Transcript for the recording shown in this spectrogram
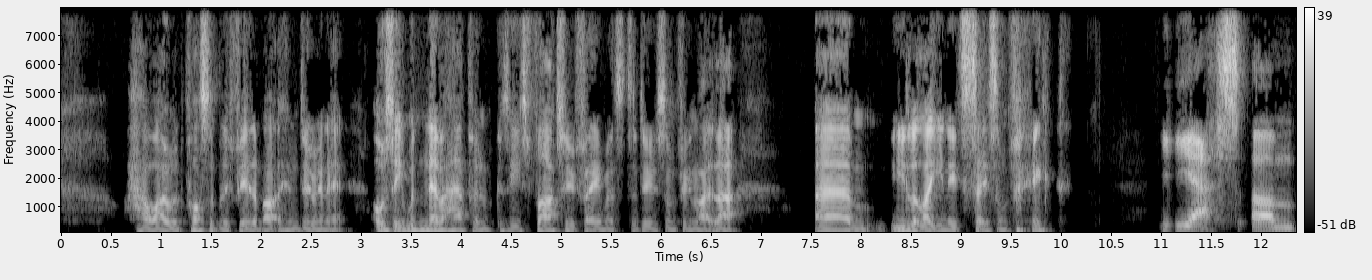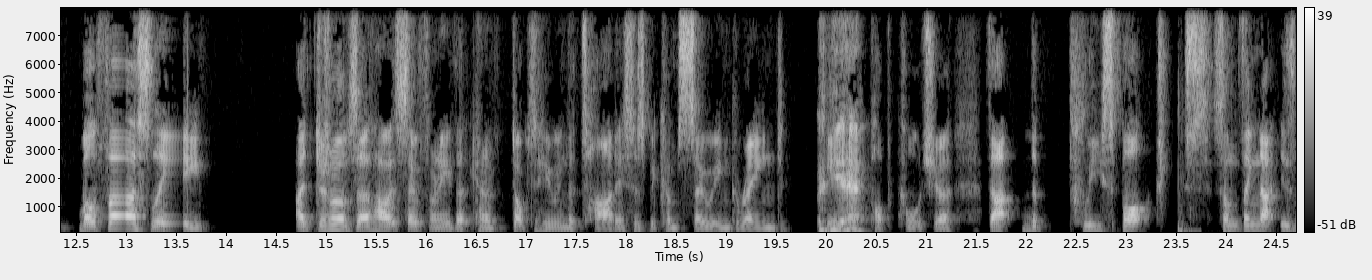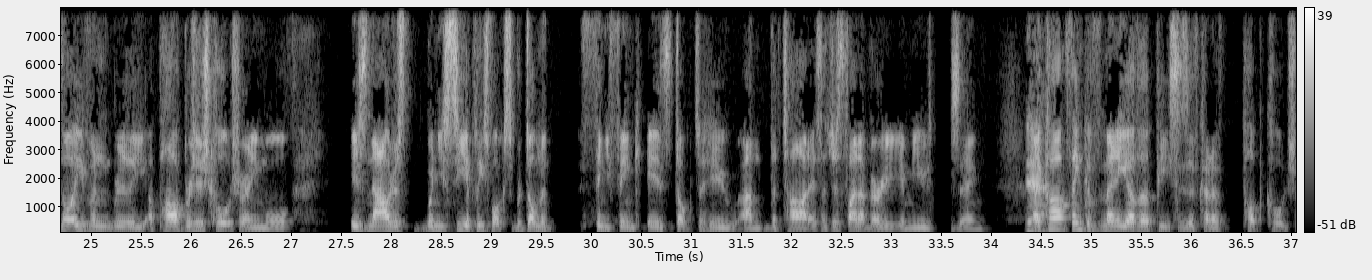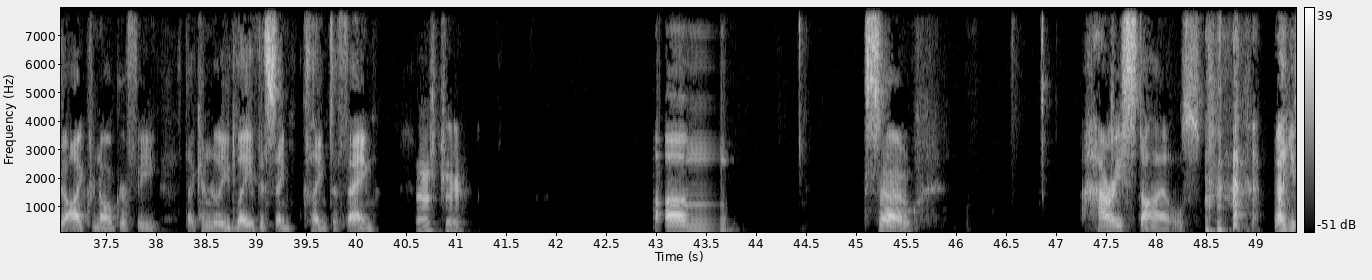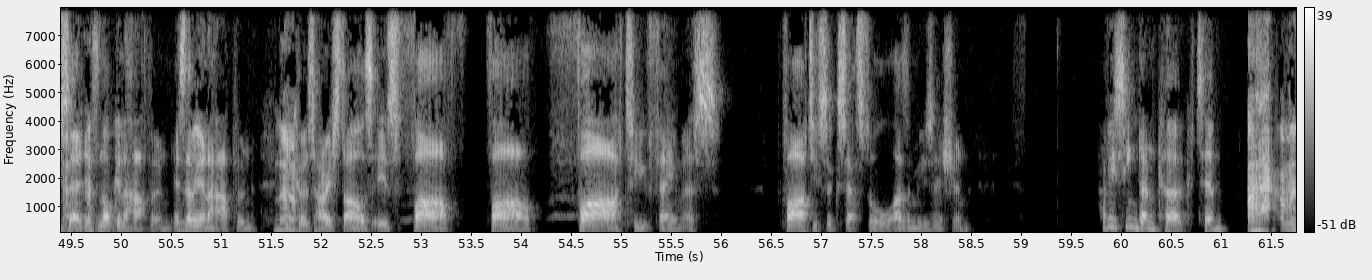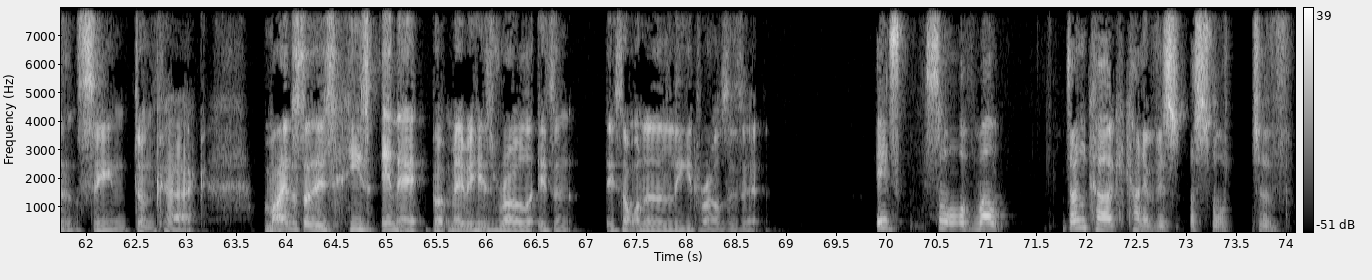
how I would possibly feel about him doing it. Obviously, it would never happen because he's far too famous to do something like that. Um, you look like you need to say something. Yes. Um, well, firstly, I just want to observe how it's so funny that kind of Doctor Who and the TARDIS has become so ingrained in Yeah. pop culture that the police box, something that is not even really a part of British culture anymore, is now just when you see a police box, the predominant thing you think is Doctor Who and the TARDIS. I just find that very amusing. I can't think of many other pieces of kind of pop culture iconography that can really lay the same claim to fame. that's true. Um. So, Harry Styles, like you said, it's not going to happen. It's never going to happen No. because Harry Styles is far, far, far too famous, far too successful as a musician. Have you seen Dunkirk, Tim? I haven't seen Dunkirk. My understanding is he's in it, but maybe his role isn't. It's not one of the lead roles, is it? It's sort of well, Dunkirk kind of is a sort of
